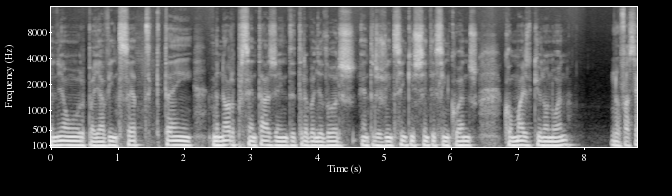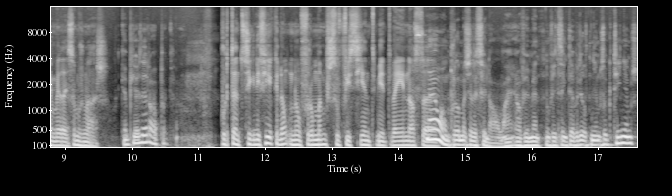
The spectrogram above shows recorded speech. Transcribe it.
União Europeia, a 27, que tem menor percentagem de trabalhadores entre os 25 e os 65 anos com mais do que o nono ano? Não faço a ideia, somos nós. Campeões da Europa. Portanto, significa que não, não formamos suficientemente bem a nossa. Não, é um problema geracional, não é? Obviamente, no 25 de Abril tínhamos o que tínhamos.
